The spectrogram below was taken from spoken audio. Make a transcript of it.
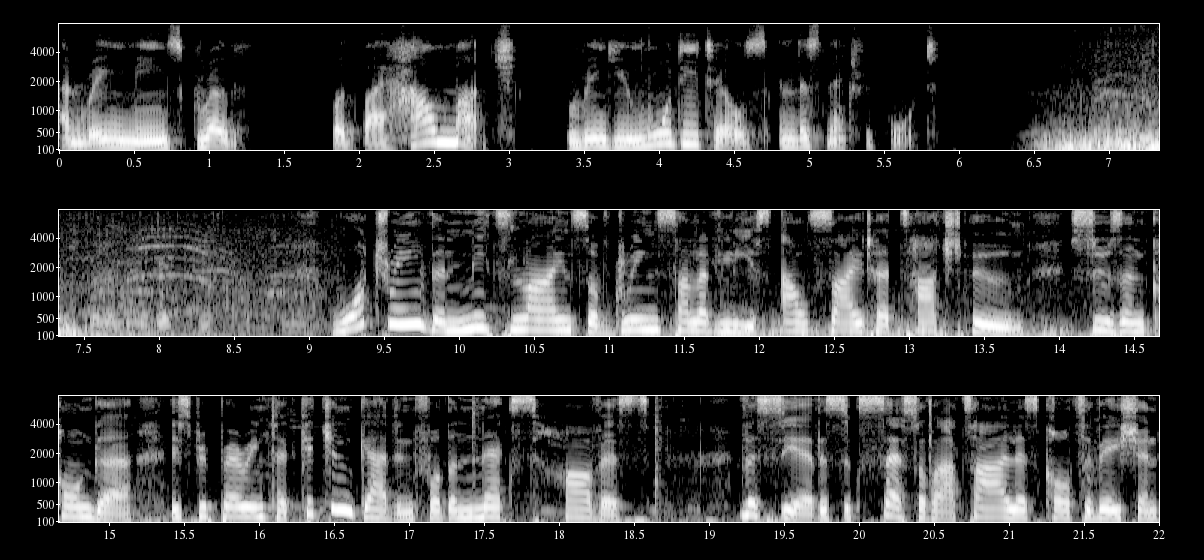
and rain means growth. But by how much? We'll bring you more details in this next report. Watering the neat lines of green salad leaves outside her thatched home, Susan Konga is preparing her kitchen garden for the next harvest. This year, the success of our tireless cultivation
